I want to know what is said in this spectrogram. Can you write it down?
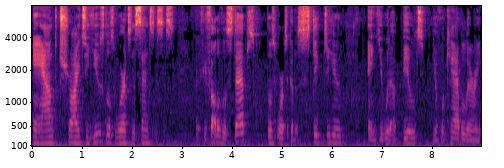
and try to use those words in sentences. And if you follow those steps, those words are going to stick to you and you would have built your vocabulary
